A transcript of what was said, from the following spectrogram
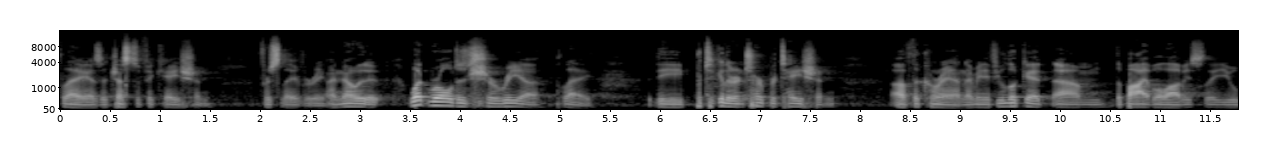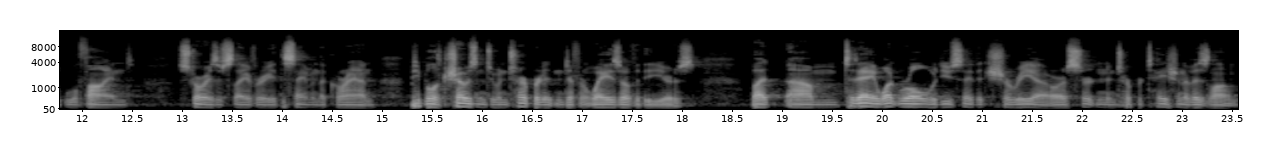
play as a justification for slavery? I know that. What role does Sharia play, the particular interpretation of the Quran? I mean, if you look at um, the Bible, obviously you will find stories of slavery, the same in the Quran. People have chosen to interpret it in different ways over the years. But um, today, what role would you say that Sharia or a certain interpretation of Islam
